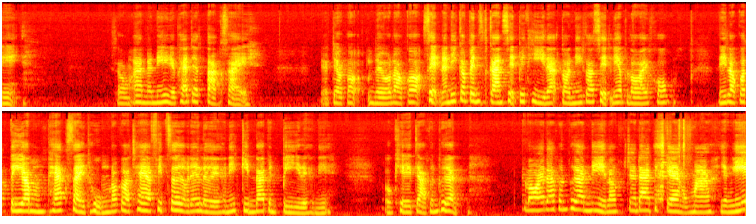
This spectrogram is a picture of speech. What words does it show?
นี่สองอันอันนี้เดี๋ยวแพทจะตักใส่ เดี๋ยวจะก็เดี๋ยวเราก็เสร็จอันนี้ก็เป็นการเสร็จพิธีแล้ว ตอนนี้ก็เสร็จเรียบร้อยครบอันนี้เราก็เตรียมแพ็คใส่ถุงแล้วก็แช่ฟิตเซอร์ไว้ได้เลยอันนี้กินได้เป็นปีเลยอันนี้ โอเคจ้ะเพื่อนๆ ร้อยแล้วเพื่อนๆนี่เราจะได้พริกแกงออกมาอย่างนี้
